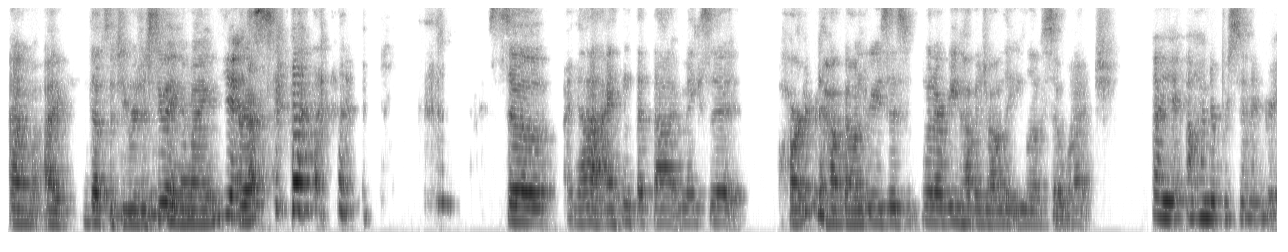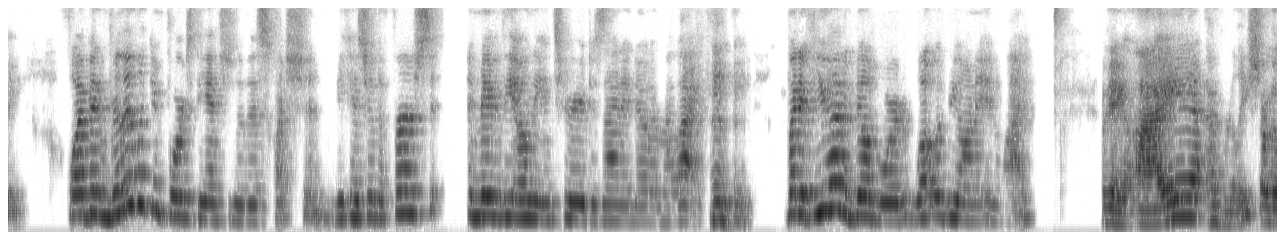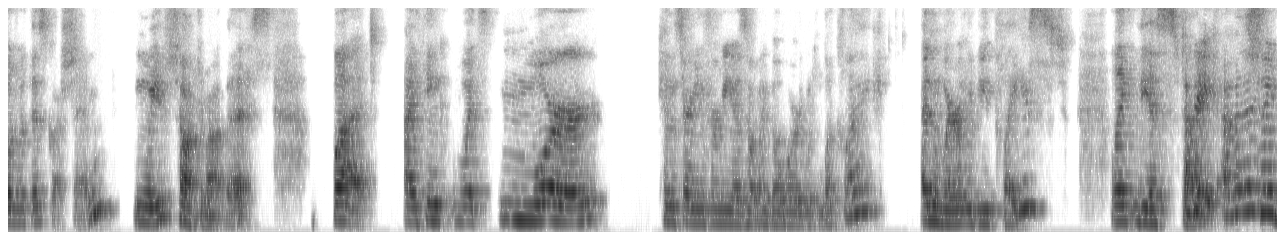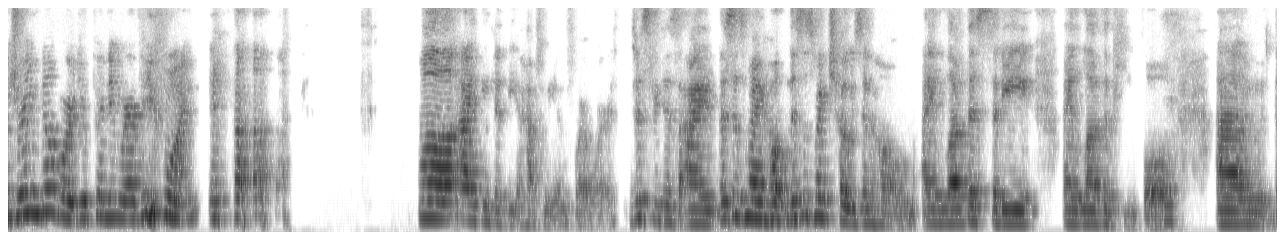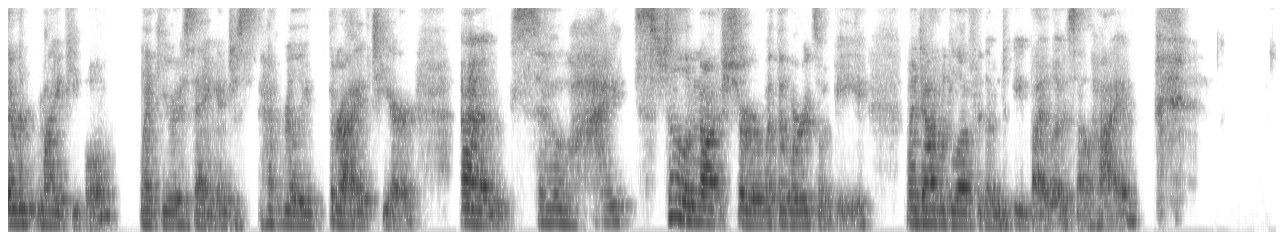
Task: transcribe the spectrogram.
um, I that's what you were just doing, am I yes. so yeah, I think that that makes it harder to have boundaries is whenever you have a job that you love so much. I 100% agree. Well, I've been really looking forward to the answer to this question because you're the first and maybe the only interior design I know in my life. but if you had a billboard, what would be on it and why? Okay, I have really struggled with this question. We've talked about this, but I think what's more concerning for me is what my billboard would look like and where it would be placed, like the aesthetic okay, of it. So dream billboard, you're putting it wherever you want. Well, I think that you have to be in Fort Worth just because I this is my home. This is my chosen home. I love this city. I love the people. Um, they're my people, like you were saying, and just have really thrived here. Um, so I still am not sure what the words would be. My dad would love for them to be buy low, sell high.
